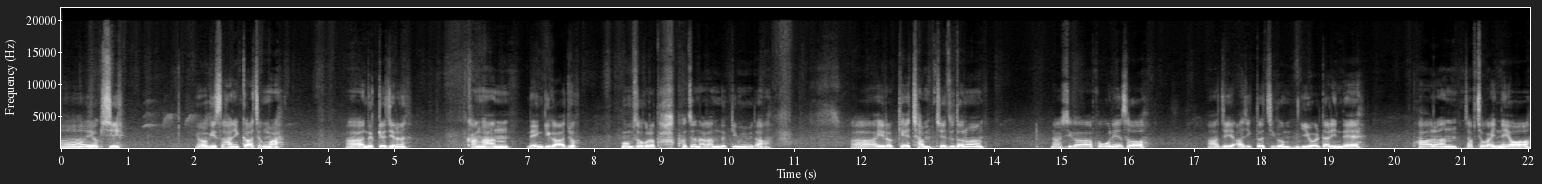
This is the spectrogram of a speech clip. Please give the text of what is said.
아 역시 여기서 하니까 정말 아 느껴지는 강한 냉기가 아주 몸속으로 다 퍼져나가는 느낌입니다. 아 이렇게 참 제주도는 날씨가 포근해서 아직 아직도 지금 2월 달인데 파란 잡초가 있네요.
